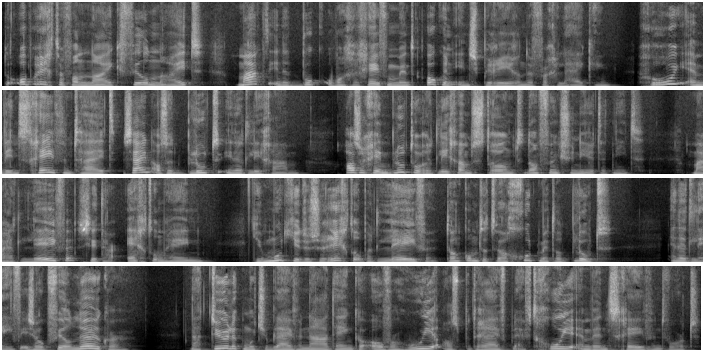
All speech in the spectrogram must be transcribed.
De oprichter van Nike, Phil Knight, maakt in het boek op een gegeven moment ook een inspirerende vergelijking. Groei en winstgevendheid zijn als het bloed in het lichaam. Als er geen bloed door het lichaam stroomt, dan functioneert het niet. Maar het leven zit daar echt omheen. Je moet je dus richten op het leven, dan komt het wel goed met dat bloed. En het leven is ook veel leuker. Natuurlijk moet je blijven nadenken over hoe je als bedrijf blijft groeien en wensgevend wordt.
